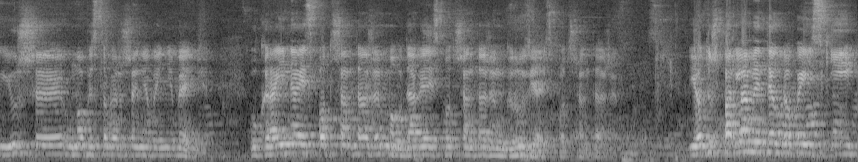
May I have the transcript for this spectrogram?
już e, umowy stowarzyszeniowej nie będzie. Ukraina jest pod szantażem, Mołdawia jest pod szantażem, Gruzja jest pod szantażem. I otóż Parlament Europejski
